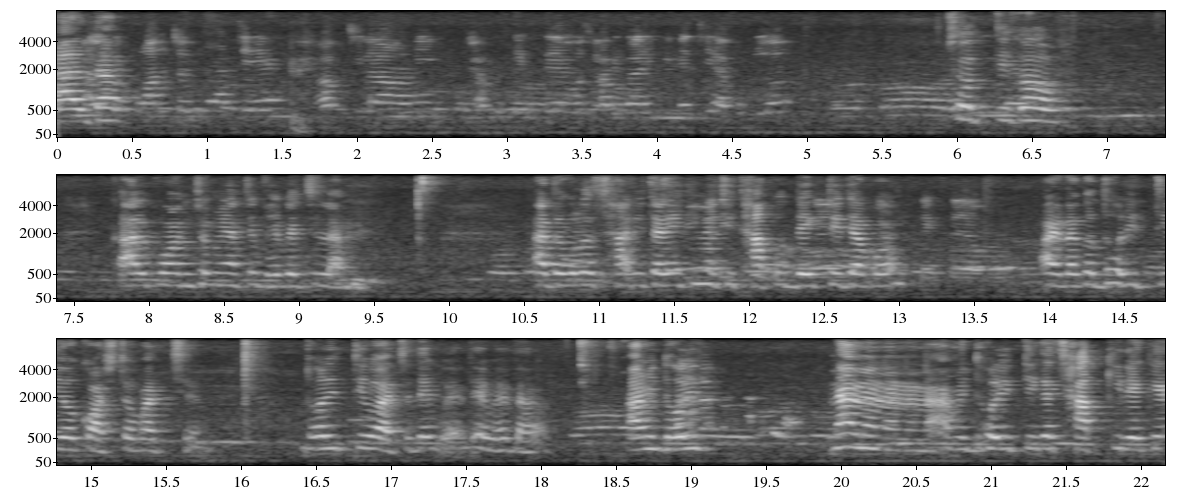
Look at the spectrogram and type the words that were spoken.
কালটা সত্যি গো, কাল পঞ্চমী আছে ভেবেছিলাম। এতগুলো শাড়ি টাড়ি কিনেছি, ঠাকুর দেখতে যাব। আর দেখো ধরিত্রীও কষ্ট পাচ্ছে। ধরিত্রীও আছে দেখবে দেখবে দাও। আমি ধরি না না না না না, আমি ধরিত্রীকে ছাক্কি রেখে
